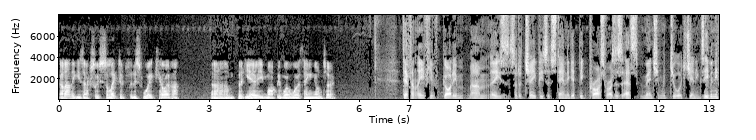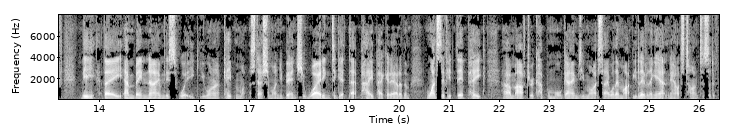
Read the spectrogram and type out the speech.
I don't think he's actually selected for this week, however. Um, but yeah, he might be well worth hanging on to. Definitely, if you've got him, um, these sort of cheapies that stand to get big price rises, as we mentioned with George Jennings. Even if the, they haven't been named this week, you want to keep them, stash them on your bench. You're waiting to get that pay packet out of them. Once they've hit their peak, um, after a couple more games, you might say, well, they might be levelling out now. It's time to sort of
